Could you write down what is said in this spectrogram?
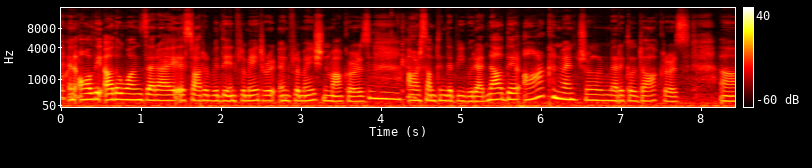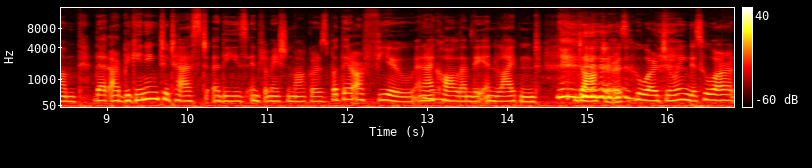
okay. and all the other ones that I started with the inflammatory inflammation markers Mm, are something that we would add. Now there are conventional medical doctors um, that are beginning to test uh, these inflammation markers, but there are few, and Mm-hmm. I call them the enlightened doctors who are doing this, who are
